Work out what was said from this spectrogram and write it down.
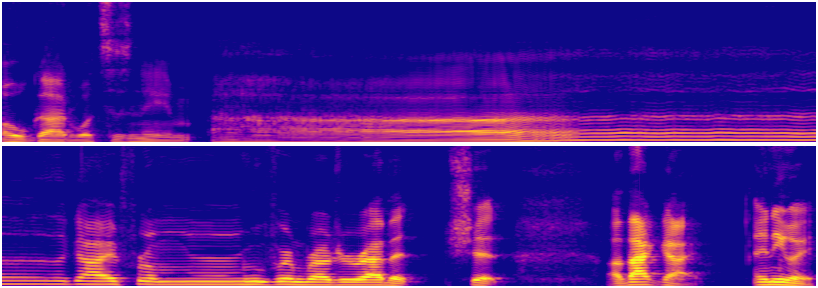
oh God, what's his name? Uh, the guy from Who Framed Roger Rabbit. Shit, uh, that guy. Anyway,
